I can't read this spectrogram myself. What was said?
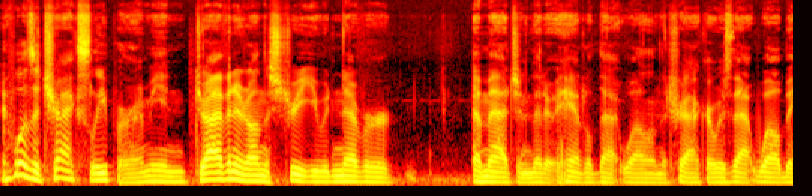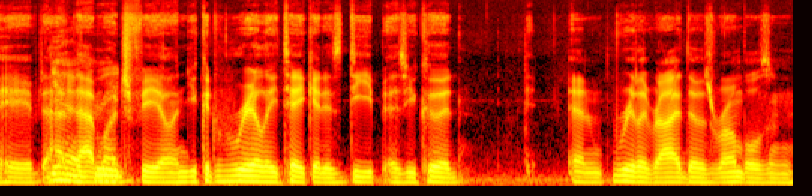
It was a track sleeper. I mean, driving it on the street, you would never imagine that it handled that well on the track or was that well behaved, it Yeah, had that agreed. much feel, and you could really take it as deep as you could and really ride those rumbles and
